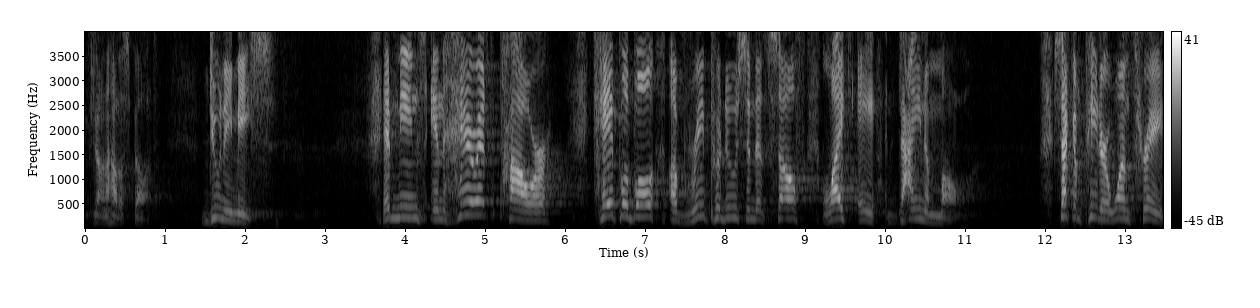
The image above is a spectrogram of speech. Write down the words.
if you don't know how to spell it. Dunamis. It means inherent power capable of reproducing itself like a dynamo. 2 Peter 1 3,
